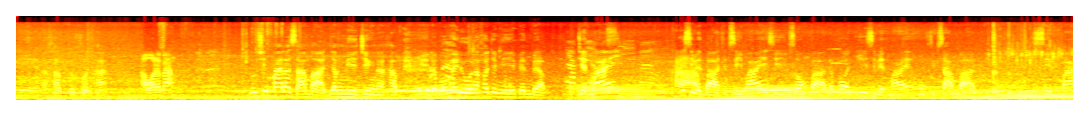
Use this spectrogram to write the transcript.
นี่นะครับทุกคนฮะเอาอะไรบ้าง ลูกชิ้นไม้ละ3บาทยังมีจริงนะครับนี่เดี๋ยวผมให้ดูนะเขาจะมีเป็นแบบ7ไม้ ครับ 21 บาท 14 ไม้ 42 บาท แล้วก็ 21 ไม้ 63 บาท 10 ไม้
